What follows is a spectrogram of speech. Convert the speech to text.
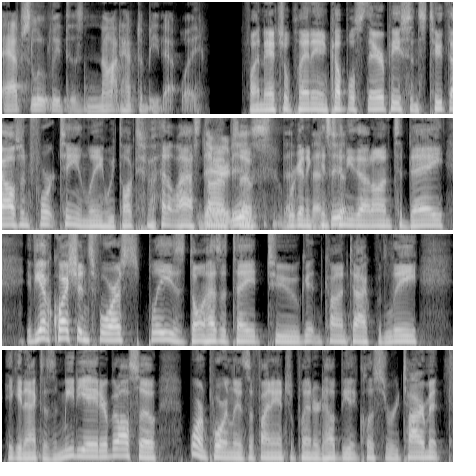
absolutely does not have to be that way. Financial planning and couples therapy since 2014, Lee. We talked about it last there time, it so that, we're going to continue it. that on today. If you have questions for us, please don't hesitate to get in contact with Lee. He can act as a mediator, but also, more importantly, as a financial planner to help you get closer to retirement.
